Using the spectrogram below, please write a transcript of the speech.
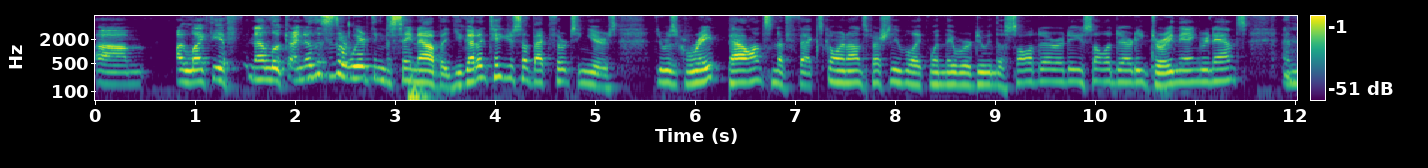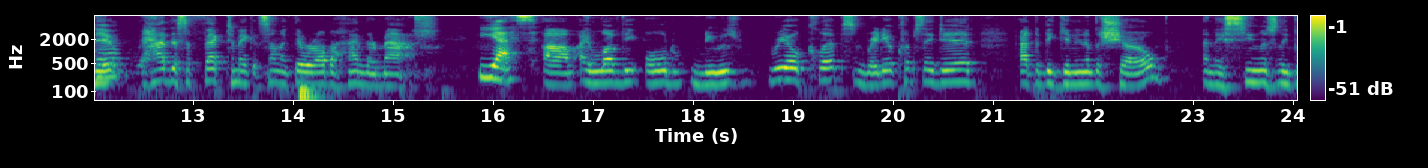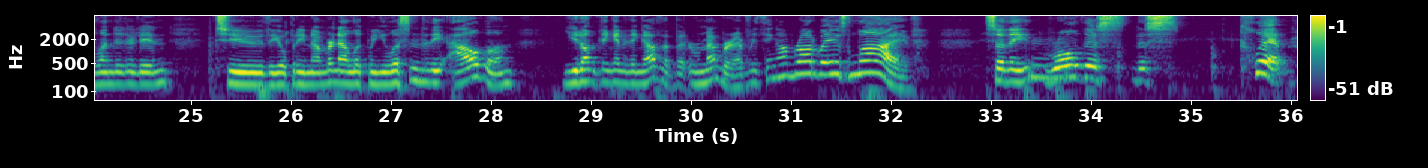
Um, I like the now. Look, I know this is a weird thing to say now, but you got to take yourself back 13 years. There was great balance and effects going on, especially like when they were doing the solidarity, solidarity during the angry dance, and they had this effect to make it sound like they were all behind their masks. Yes. Um, I love the old news reel clips and radio clips they did at the beginning of the show, and they seamlessly blended it in to the opening number. Now, look, when you listen to the album, you don't think anything of it, but remember, everything on Broadway is live. So they mm. roll this this clip,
